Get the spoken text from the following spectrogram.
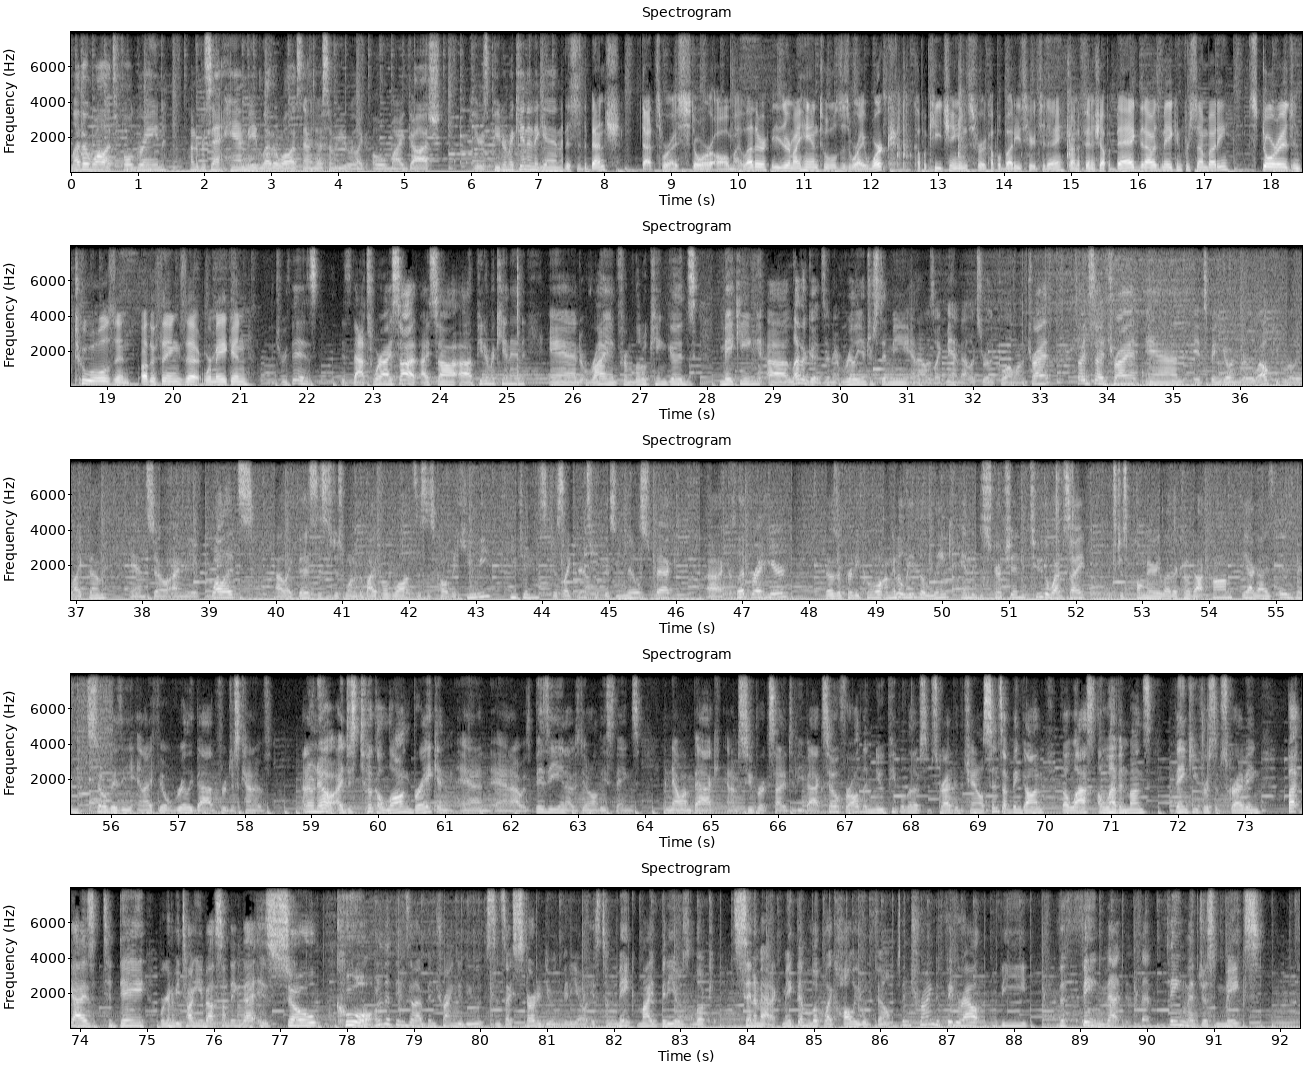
Leather wallets, full grain, 100% handmade leather wallets. Now I know some of you are like, oh my gosh, Here's Peter McKinnon again. This is the bench. That's where I store all my leather. These are my hand tools. This is where I work. A couple keychains for a couple buddies here today. Trying to finish up a bag that I was making for somebody. Storage and tools and other things that we're making. The truth is, is that's where I saw it. I saw uh, Peter McKinnon and Ryan from Little King Goods making uh, leather goods, and it really interested me. And I was like, man, that looks really cool. I want to try it. So I decided to try it, and it's been going really well. People really like them, and so I make wallets uh, like this. This is just one of the bifold wallets. This is called the Huey keychains, just like this with this mil spec uh, clip right here. Those are pretty cool. I'm going to leave the link in the description to the website. It's just palmierileatherco.com. Yeah, guys, it has been so busy, and I feel really bad for just kind of I don't know. I just took a long break and and and I was busy and I was doing all these things and now I'm back and I'm super excited to be back. So for all the new people that have subscribed to the channel since I've been gone the last 11 months, thank you for subscribing. But guys, today we're gonna be talking about something that is so cool. One of the things that I've been trying to do since I started doing video is to make my videos look cinematic, make them look like Hollywood films. I've been trying to figure out the the thing that that thing that just makes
